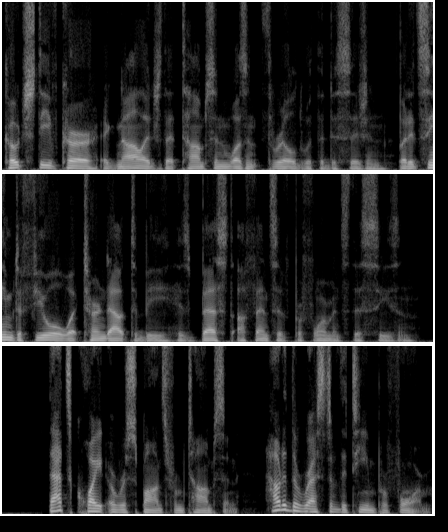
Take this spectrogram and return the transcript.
Coach Steve Kerr acknowledged that Thompson wasn't thrilled with the decision, but it seemed to fuel what turned out to be his best offensive performance this season. That's quite a response from Thompson. How did the rest of the team perform?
